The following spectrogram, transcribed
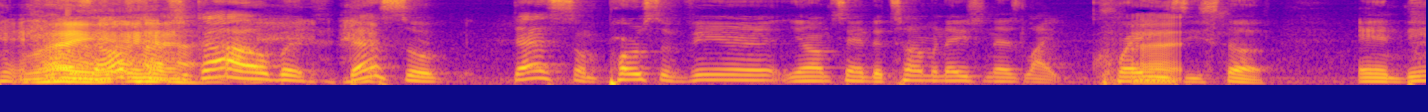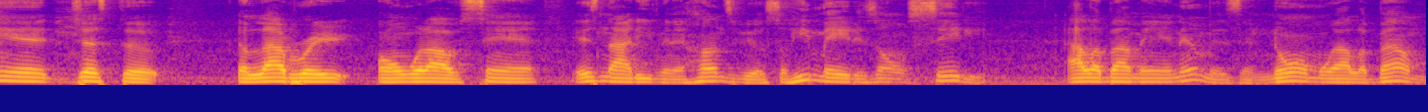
Right. So I'm from Chicago, but that's a that's some persevering, you know what I'm saying, determination that's like crazy Right. stuff. And then just to elaborate on what I was saying, it's not even in Huntsville. So he made his own city. Alabama A&M is in Normal, Alabama.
